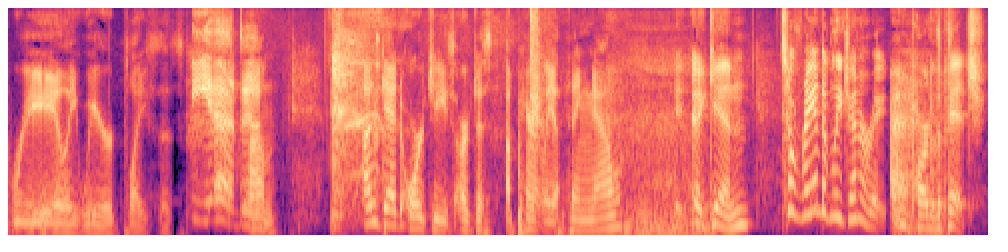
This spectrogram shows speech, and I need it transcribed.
really weird places. Yeah, dude. Um, undead orgies are just apparently a thing now. Again, to randomly generate part of the pitch.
